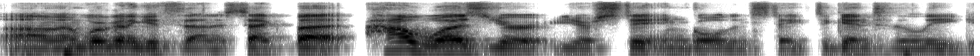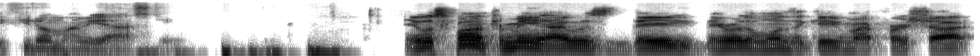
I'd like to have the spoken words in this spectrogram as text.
Um, and we're going to get to that in a sec. But how was your your stint in Golden State to get into the league, if you don't mind me asking? It was fun for me. I was they they were the ones that gave me my first shot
